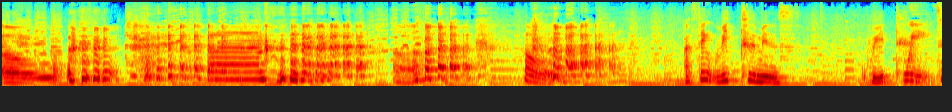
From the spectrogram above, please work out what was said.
oh. Ta-da! oh. I think wheat means wheat. Wheat.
